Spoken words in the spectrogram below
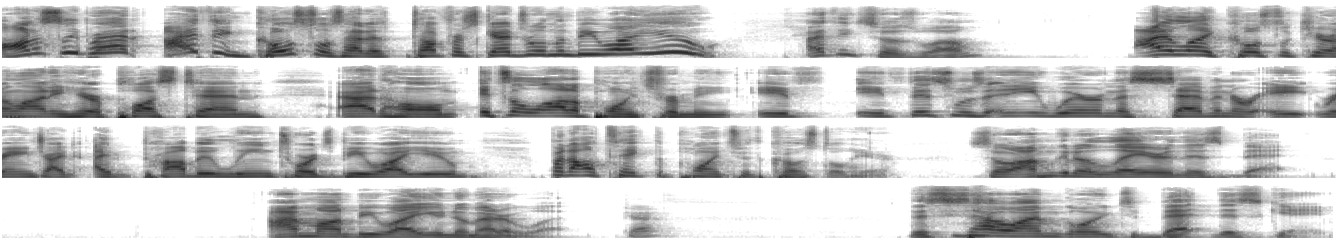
honestly, Brad, I think Coastal's had a tougher schedule than BYU. I think so as well. I like Coastal Carolina here plus 10 at home. It's a lot of points for me. If if this was anywhere in the 7 or 8 range, I'd, I'd probably lean towards BYU, but I'll take the points with Coastal here. So I'm going to layer this bet. I'm on BYU no matter what. Okay. This is how I'm going to bet this game.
